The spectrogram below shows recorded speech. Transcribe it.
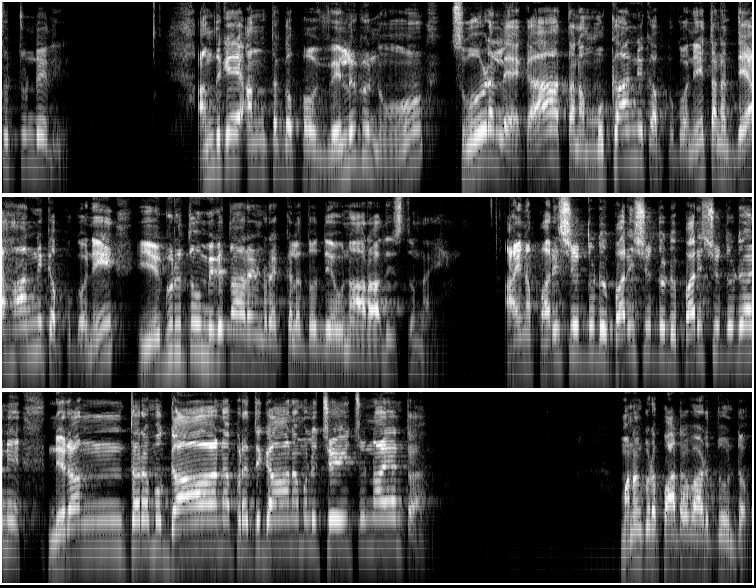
చుట్టుండేది అందుకే అంత గొప్ప వెలుగును చూడలేక తన ముఖాన్ని కప్పుకొని తన దేహాన్ని కప్పుకొని ఎగురుతూ మిగతా రెండు రెక్కలతో దేవుని ఆరాధిస్తున్నాయి. ఆయన పరిశుద్ధుడు పరిశుద్ధుడు పరిశుద్ధుడు అని నిరంతరము గాన ప్రతిగానములు చేయుచున్నాయంట. మనం కూడా పాట పాడుతూ ఉంటాం.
